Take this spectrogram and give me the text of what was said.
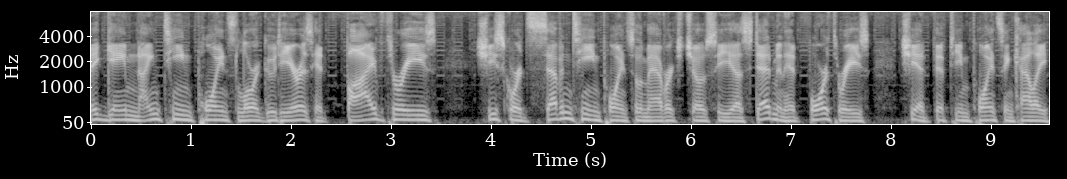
Big game, 19 points. Laura Gutierrez hit five threes. She scored 17 points for the Mavericks. Josie uh, Stedman hit four threes. She had 15 points. And Kylie,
